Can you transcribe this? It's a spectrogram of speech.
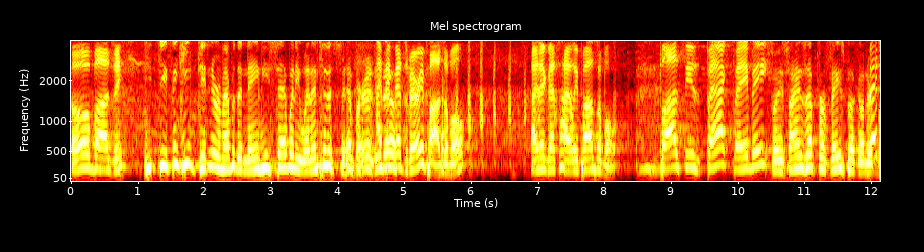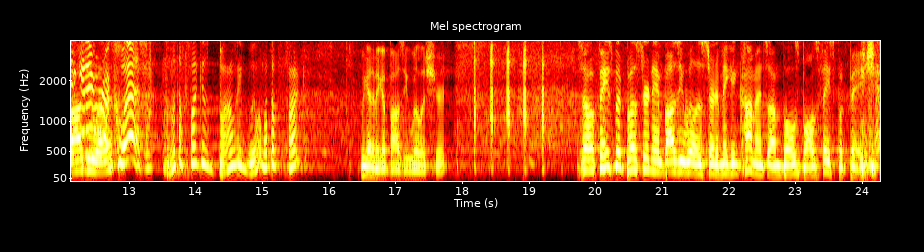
Oh, Bozzy. Do you think he didn't remember the name he said when he went into the San Bernardino? I think that's very possible. I think that's highly possible. Bozzy's back, baby. so he signs up for Facebook under Imagine Bozzy getting a Willis. request. Who the fuck is Bozzy Will? What the fuck? We got to make a Bozzy Willis shirt. so a Facebook poster named Bozzy Willis started making comments on Bulls Ball's Facebook page.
